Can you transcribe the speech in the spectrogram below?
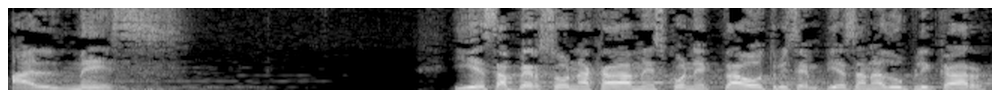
al mes y esa persona cada mes conecta a otro y se empiezan a duplicar,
